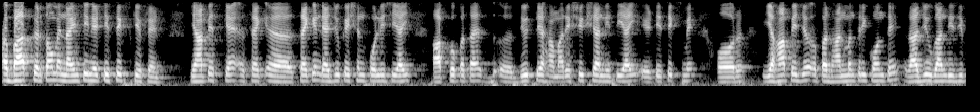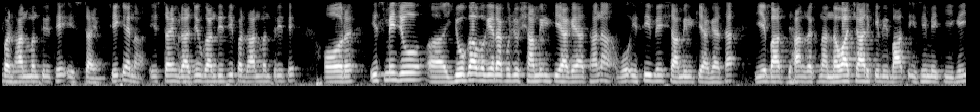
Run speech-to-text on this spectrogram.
अब बात करता हूँ मैं 1986 की फ्रेंड्स। यहाँ पे सेकंड एजुकेशन पॉलिसी आई। आपको पता है द्वितीय हमारी शिक्षा नीति आई 86 में। और यहाँ पे जो प्रधानमंत्री कौन थे? राजीव गांधी जी प्रधानमंत्री थे इस टाइम ठीक है ना? इस टाइम राजीव गांधी जी प्रधानमंत्री थे। और इसमें जो योगा वगैरह को जो शामिल किया गया था ना, वो इसी में शामिल किया गया था। ये बात ध्यान रखना, नवाचार की भी बात इसी में की गई।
